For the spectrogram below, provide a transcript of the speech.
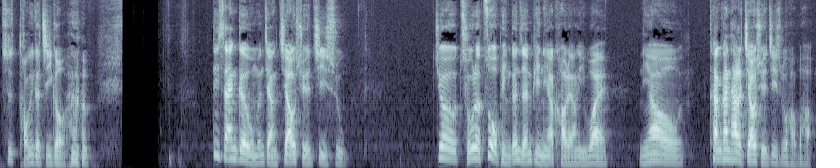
是同一个机构。第三个，我们讲教学技术，就除了作品跟人品你要考量以外，你要。看看他的教学技术好不好？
